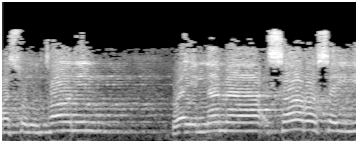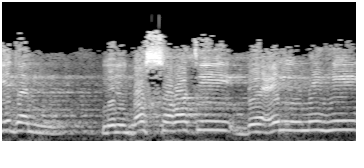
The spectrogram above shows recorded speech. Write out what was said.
وسلطان وإنما صار سيدا للبصرة بعلمه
